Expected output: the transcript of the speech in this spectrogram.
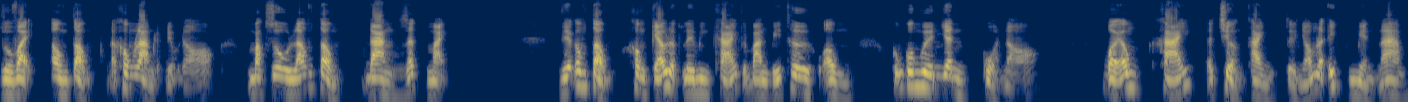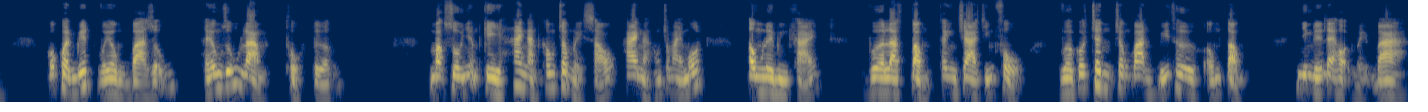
Dù vậy, ông Tổng đã không làm được điều đó, mặc dù là ông Tổng đang rất mạnh. Việc ông Tổng không kéo được Lê Minh Khái về ban bí thư của ông cũng có nguyên nhân của nó. Bởi ông Khái đã trưởng thành từ nhóm lợi ích miền Nam, có quen biết với ông Ba Dũng, thấy ông Dũng làm thủ tướng. Mặc dù nhiệm kỳ 2016-2021, ông Lê Minh Khái vừa là Tổng Thanh tra Chính phủ, vừa có chân trong ban bí thư của ông Tổng, nhưng đến đại hội 13,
